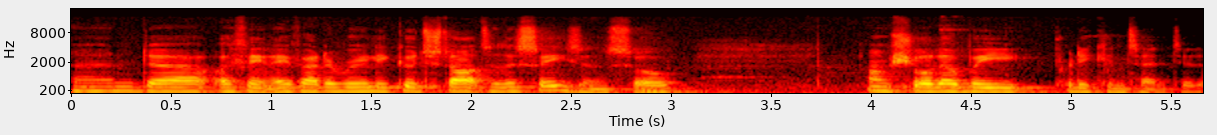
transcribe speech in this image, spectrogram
and uh, I think they've had a really good start to the season. So I'm sure they'll be pretty contented.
